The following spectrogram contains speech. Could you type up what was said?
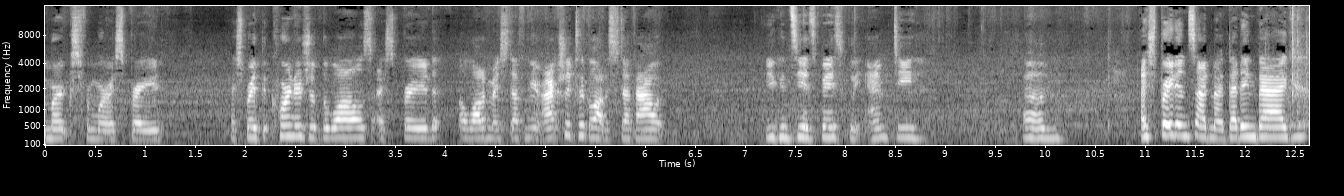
marks from where I sprayed. I sprayed the corners of the walls. I sprayed a lot of my stuff in here. I actually took a lot of stuff out. You can see it's basically empty. Um, I sprayed inside my bedding bag.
